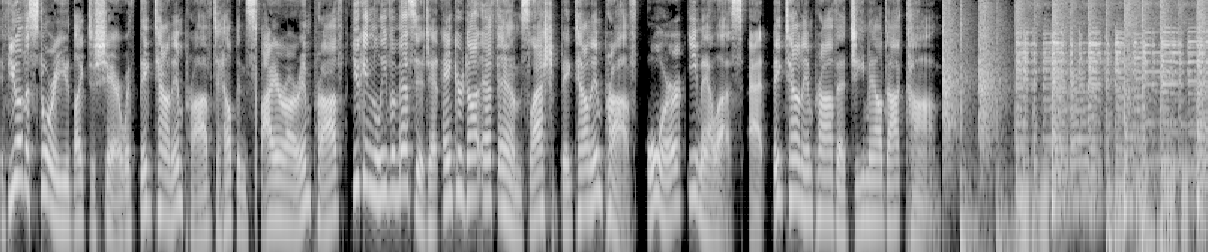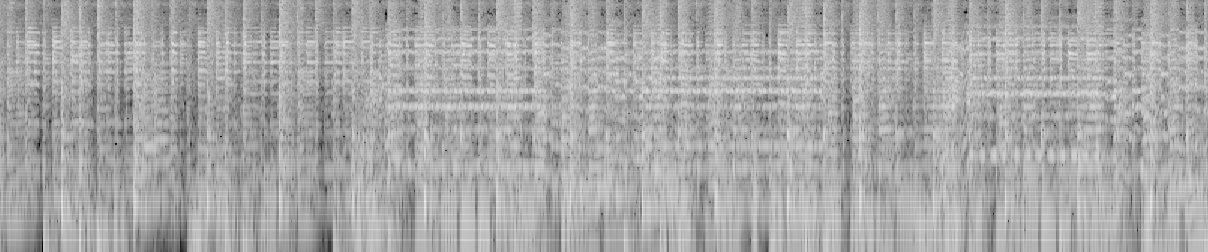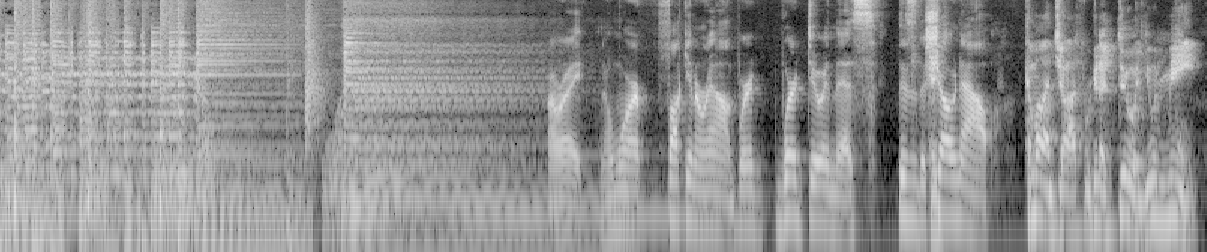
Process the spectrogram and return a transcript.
If you have a story you'd like to share with Big Town Improv to help inspire our improv, you can leave a message at anchor.fm slash bigtownimprov or email us at bigtownimprov at gmail.com. more fucking around. We're we're doing this. This is the show now. Come on, Josh, we're gonna do it, you and me.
